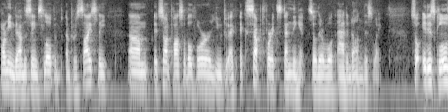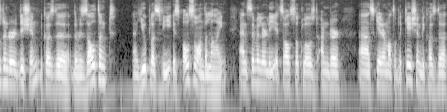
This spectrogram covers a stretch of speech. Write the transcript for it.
Or I mean they have the same slope and precisely. Um, it's not possible for you to except for extending it. So they're both added on this way. So it is closed under addition because the, the resultant uh, u plus v is also on the line and similarly it's also closed under uh, scalar multiplication because the,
